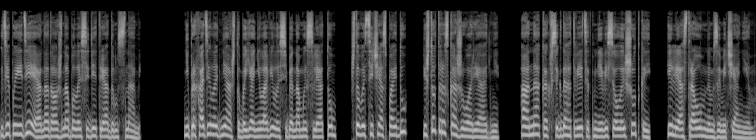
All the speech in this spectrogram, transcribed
где, по идее, она должна была сидеть рядом с нами. Не проходило дня, чтобы я не ловила себя на мысли о том, что вот сейчас пойду и что-то расскажу Ариадне, а она, как всегда, ответит мне веселой шуткой или остроумным замечанием.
